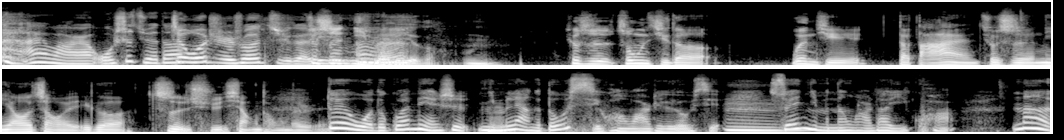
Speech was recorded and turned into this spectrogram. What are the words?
很爱玩啊，我是觉得就我只是说举个例子，就是你们举个例子，嗯，就是终极的问题的答案，就是你要找一个志趣相同的人。对我的观点是，你嗯们两个都喜欢玩这个游戏，嗯，所以你们能玩到一块儿。那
